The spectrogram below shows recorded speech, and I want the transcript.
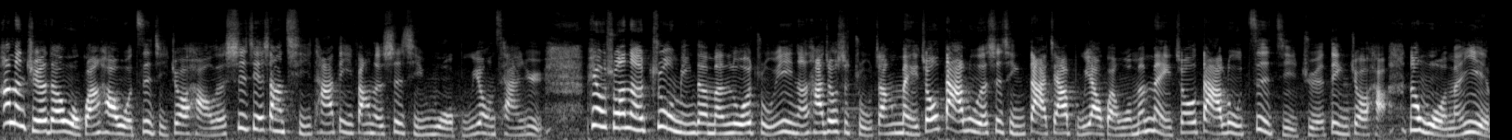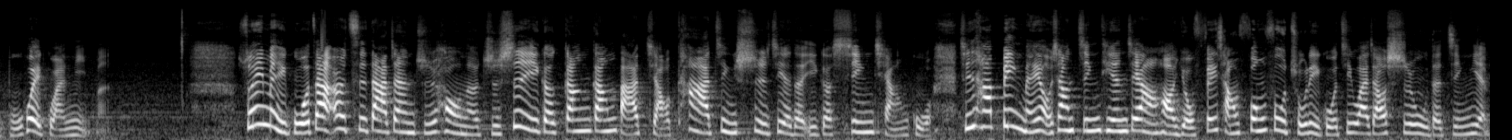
他们觉得我管好我自己就好了，世界上其他地方的事情我不用参与。譬如说呢，著名的门罗主义呢，他就是主张美洲大陆的事情大家不要管，我们美洲大陆自己决定就好，那我们也不会管你们。所以，美国在二次大战之后呢，只是一个刚刚把脚踏进世界的一个新强国。其实，它并没有像今天这样哈，有非常丰富处理国际外交事务的经验。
